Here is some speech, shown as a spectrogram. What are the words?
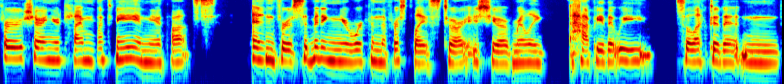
for sharing your time with me and your thoughts and for submitting your work in the first place to our issue. I'm really happy that we selected it and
